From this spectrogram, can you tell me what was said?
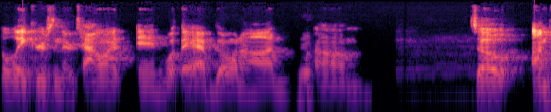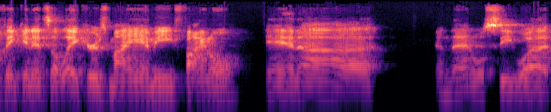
the Lakers and their talent and what they have going on. Yep. Um, so I'm thinking it's a Lakers Miami final, and uh, and then we'll see what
